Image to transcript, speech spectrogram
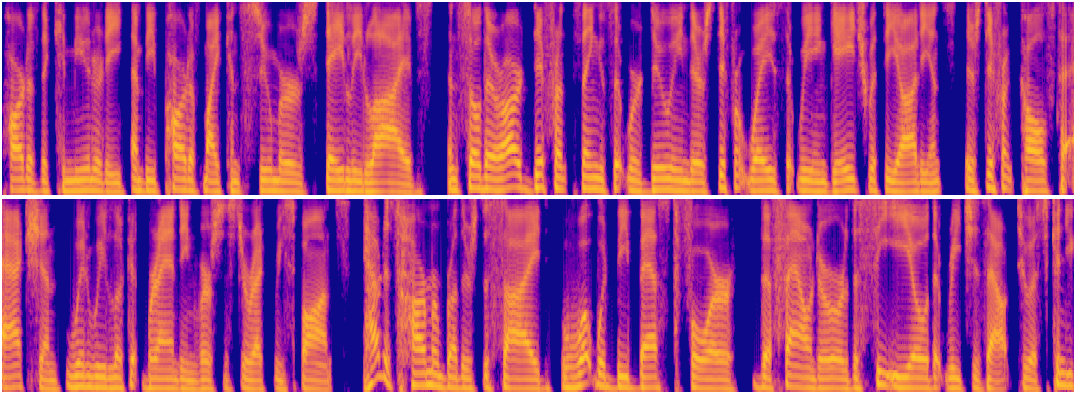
part of the community and be part of my consumers' daily lives? And so there are different things that we're doing. There's different ways that we engage with the audience. There's different calls to action when we look at branding versus direct response. How does Harmon Brothers decide what would be best for the founder or the CEO that reaches out to us. Can you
